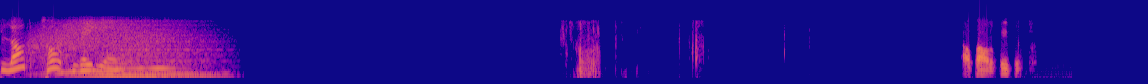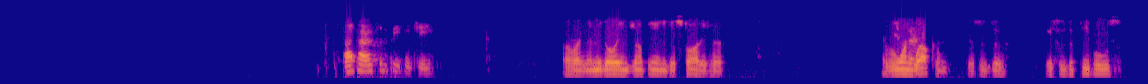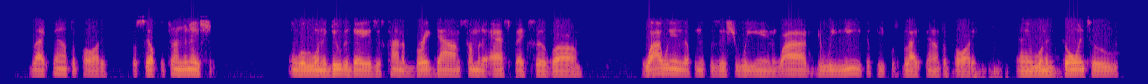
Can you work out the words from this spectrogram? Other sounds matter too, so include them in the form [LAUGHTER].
Blog Talk Radio. I'll follow the people. All power to the people, Chief. All right, let me go ahead and jump in and get started here. Everyone, sir. welcome. This is the this is the People's Black Panther Party for Self Determination. And what we want to do today is just kind of break down some of the aspects of um, why we ended up in the position we in. Why do we need the People's Black Panther Party? And we want to go into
